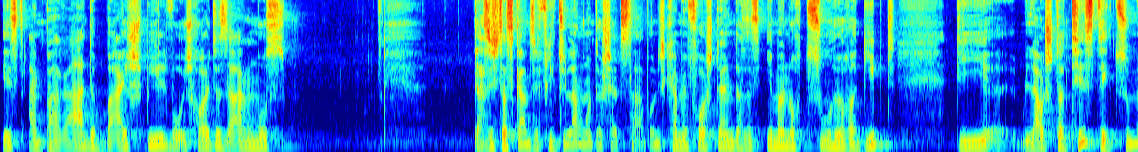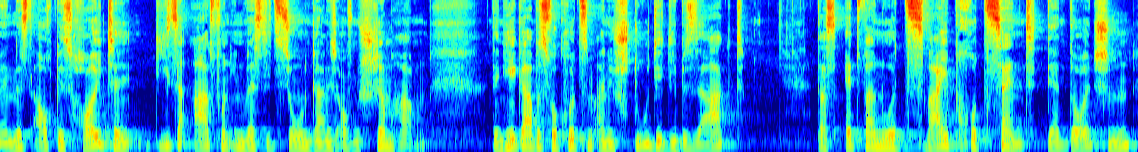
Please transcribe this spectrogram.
ist ein Paradebeispiel, wo ich heute sagen muss, dass ich das Ganze viel zu lange unterschätzt habe. Und ich kann mir vorstellen, dass es immer noch Zuhörer gibt, die laut Statistik zumindest auch bis heute diese Art von Investition gar nicht auf dem Schirm haben. Denn hier gab es vor kurzem eine Studie, die besagt, dass etwa nur 2% der Deutschen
